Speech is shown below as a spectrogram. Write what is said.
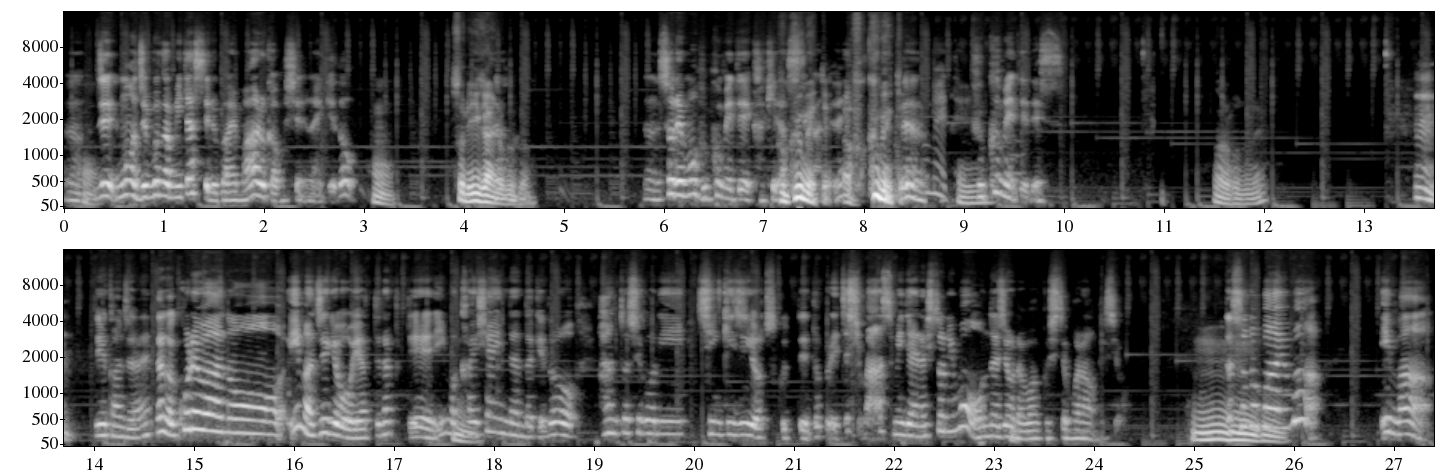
うん。うん。じもう自分が満たしてる場合もあるかもしれないけど、うん。それ以外の部分。うん、それも含めて書き出すね。含めて。うん。含めて。うん含めてです。なるほどねうん。っていう感じだね。だからこれはあのー今事業をやってなくて、今会社員なんだけど、半年後に新規事業を作って独立しますみたいな人にも同じようなワークしてもらうんですよ。うんその場合は、今、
